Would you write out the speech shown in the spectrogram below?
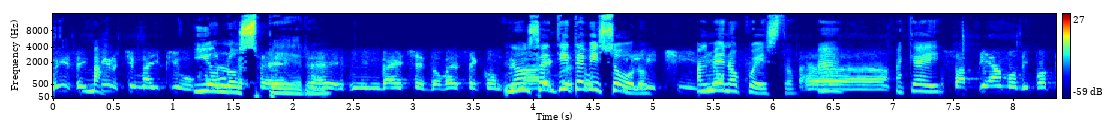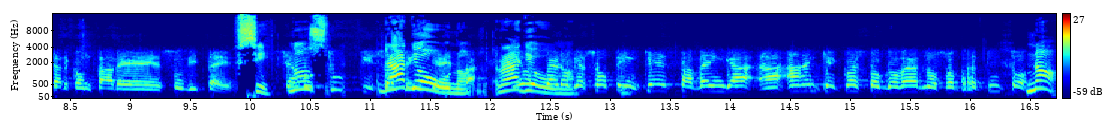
risentirci mai più. Io Comunque lo spero. Se, se invece dovesse continuare Non sentitevi solo, almeno questo. Eh? Uh, okay? Sappiamo di poter contare su di te. Sì, Siamo non... tutti Radio 1. Radio Io spero 1. che sotto inchiesta venga uh, anche questo governo soprattutto no.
